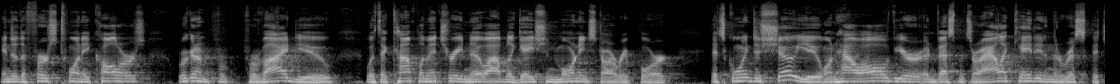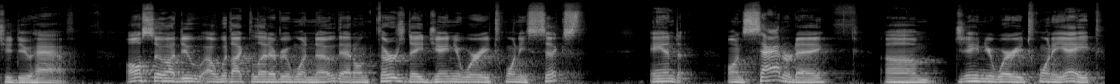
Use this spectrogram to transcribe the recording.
into the first 20 callers, we're going to pr- provide you with a complimentary, no obligation Morningstar report that's going to show you on how all of your investments are allocated and the risk that you do have. Also, I do I would like to let everyone know that on Thursday, January 26th And on Saturday, um, January 28th,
